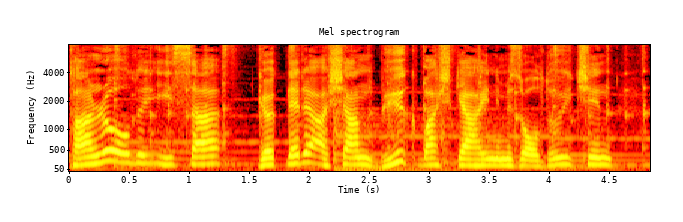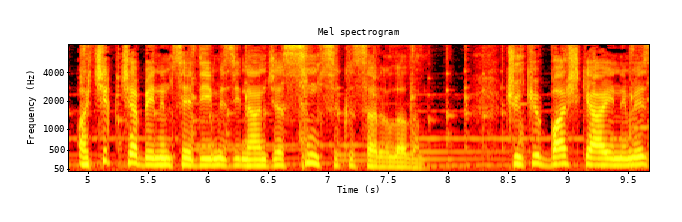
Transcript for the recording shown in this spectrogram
Tanrı oğlu İsa gökleri aşan büyük başkâhinimiz olduğu için açıkça benimsediğimiz inanca sımsıkı sarılalım. Çünkü başkâhinimiz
